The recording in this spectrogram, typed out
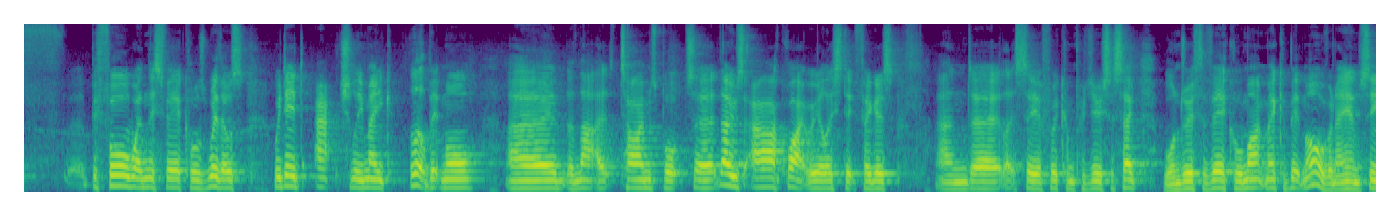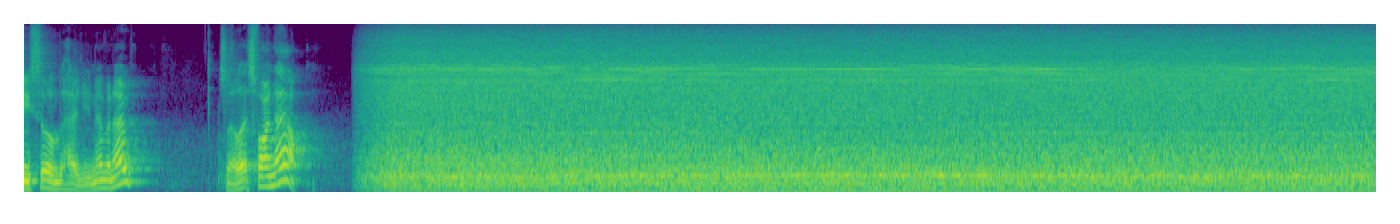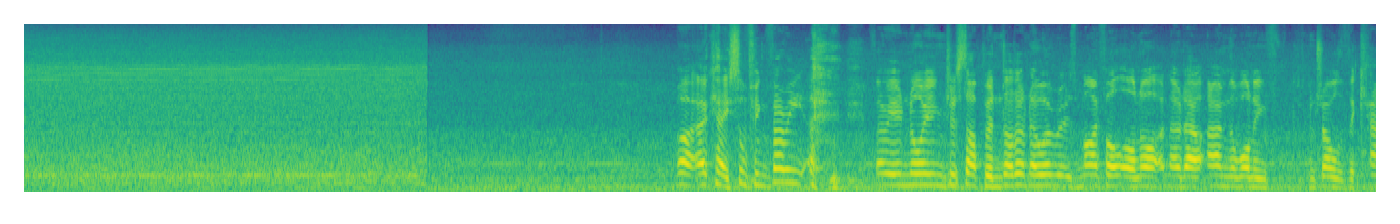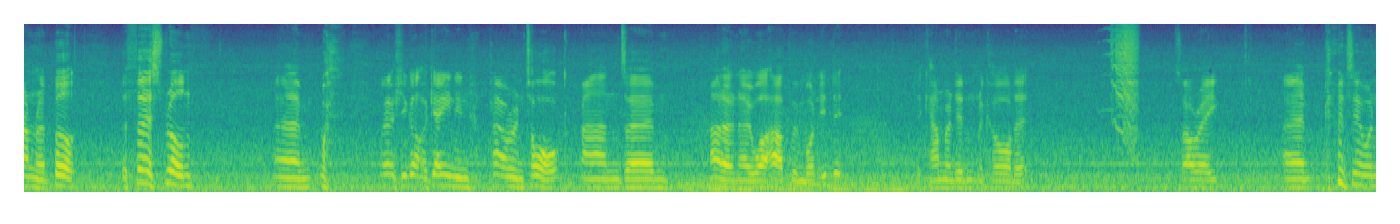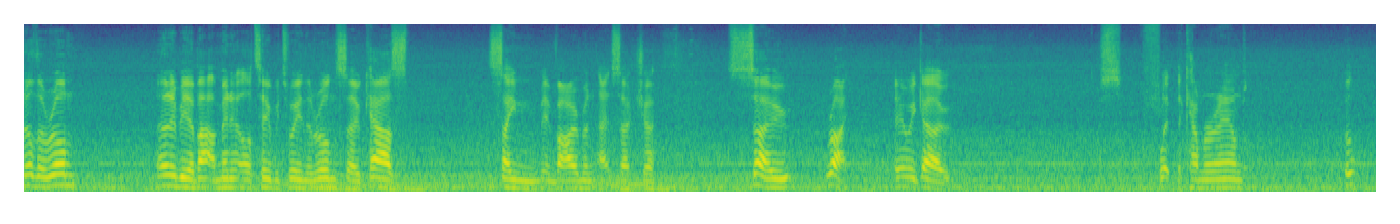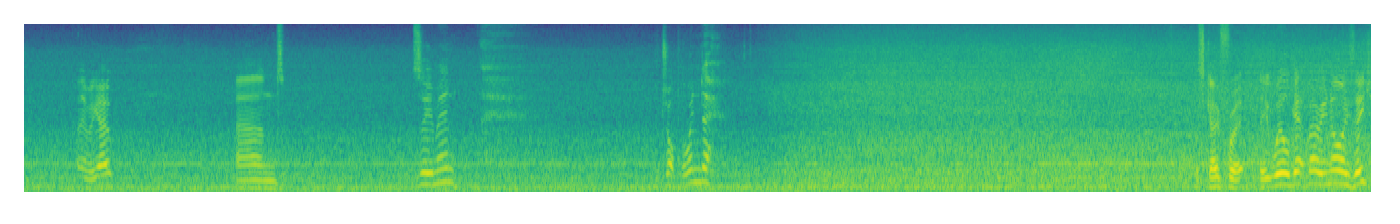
before when this vehicle was with us, we did actually make a little bit more than that at times, but those are quite realistic figures. And uh, let's see if we can produce the same. Wonder if the vehicle might make a bit more of an AMC cylinder head. You never know. So let's find out. Right, okay, something very, very annoying just happened. I don't know whether it was my fault or not. No doubt I'm the one in control of the camera, but the first run, um, we actually got a gain in power and torque, and um, I don't know what happened, but it did, the camera didn't record it. Sorry. Um, going to do another run. Only be about a minute or two between the runs, so cars, same environment, etc. So, right, here we go flip the camera around. Oh, there we go. And zoom in. Drop the window. Let's go for it. It will get very noisy.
